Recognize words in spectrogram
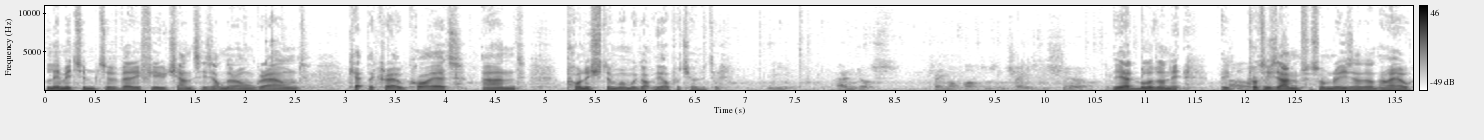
limited them to very few chances on their own ground, kept the crowd quiet, and punished them when we got the opportunity. The Andros came off afterwards and changed his shirt. He had blood on it. He Oh, cut okay. his hand for some reason, I don't know how.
